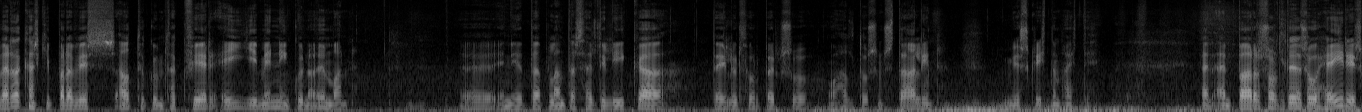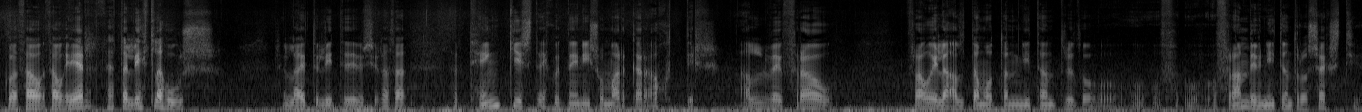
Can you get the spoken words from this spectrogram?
verða kannski bara viss átökum það hver eigi minninguna um hann. Mm -hmm. uh, en í þetta blandast heldur líka deilur Þórbergs og, og Haldur sem Stalin mjög skrítnum hætti. En, en bara svolítið eins og heyri sko, þá, þá er þetta litla hús sem lætur lítið yfir sér að það, það tengist einhvern veginn í svo margar áttir alveg frá frá eiginlega aldamótan 1900 og, og, og, fram yfir 1960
